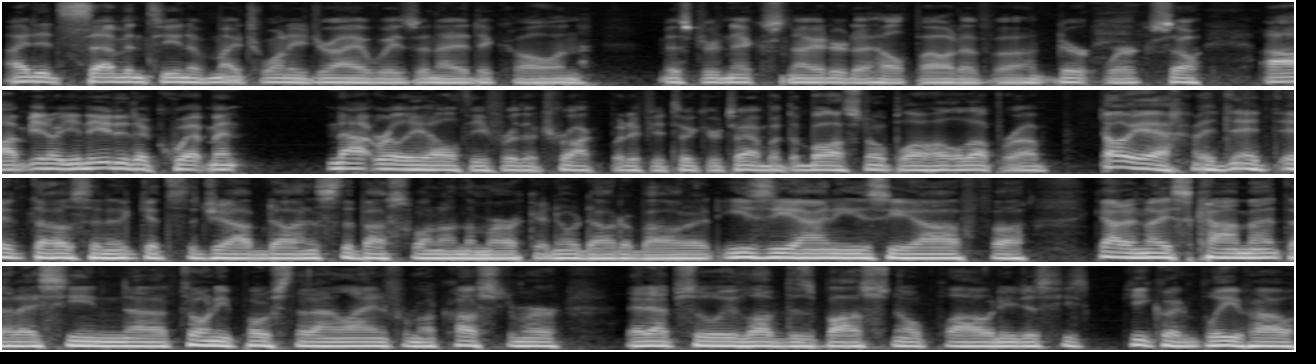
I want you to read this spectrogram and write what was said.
I did 17 of my 20 driveways, and I had to call in Mr. Nick Snyder to help out of uh, dirt work. So, um, you know, you needed equipment. Not really healthy for the truck, but if you took your time, but the Boss Snowplow held up, Rob. Oh yeah, it, it, it, does, and it gets the job done. It's the best one on the market, no doubt about it. Easy on, easy off. Uh, got a nice comment that I seen uh, Tony posted online from a customer that absolutely loved his Boss snowplow, and he just he he couldn't believe how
